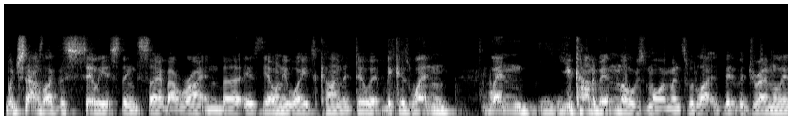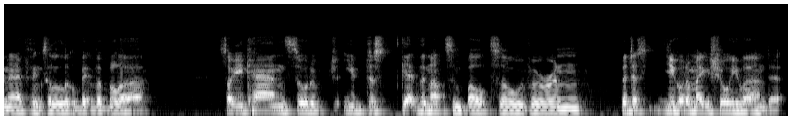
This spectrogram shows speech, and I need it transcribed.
which sounds like the silliest thing to say about writing, but it's the only way to kind of do it because when when you kind of in those moments with like a bit of adrenaline and everything's a little bit of a blur, so you can sort of you just get the nuts and bolts over and but just you got to make sure you earned it.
